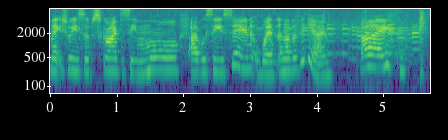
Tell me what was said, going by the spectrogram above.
Make sure you subscribe to see more. I will see you soon with another video. Bye!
